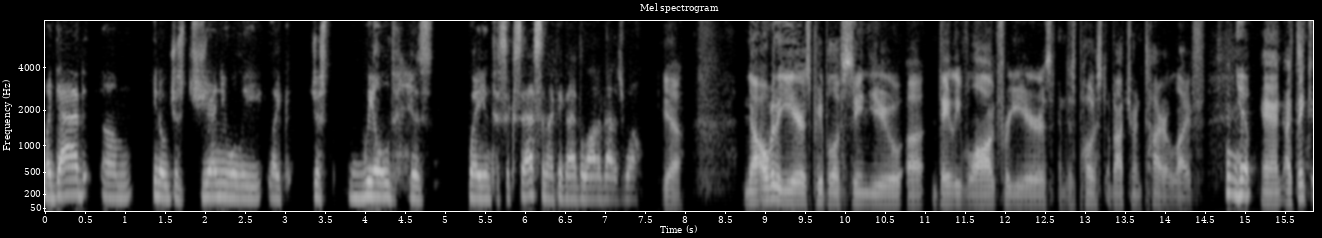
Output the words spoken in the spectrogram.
my dad um you know just genuinely like just willed his way into success and i think i have a lot of that as well. Yeah. Now over the years people have seen you uh, daily vlog for years and just post about your entire life. Yep. And I think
